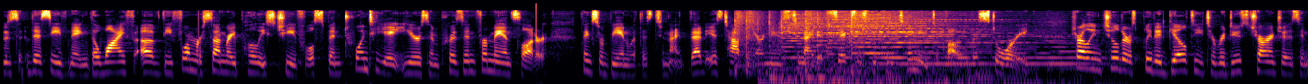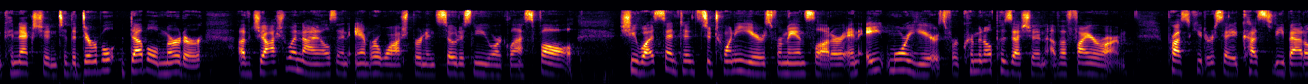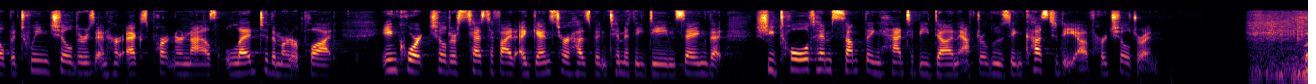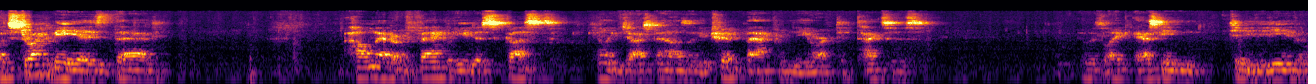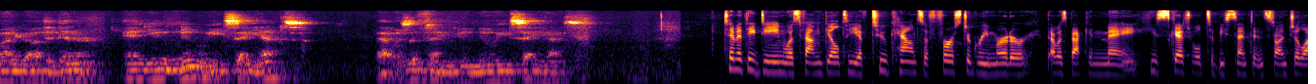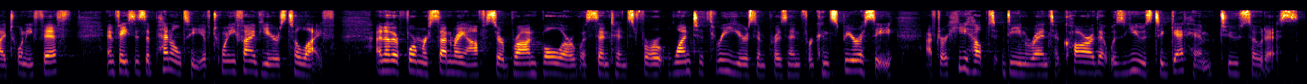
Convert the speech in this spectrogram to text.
This evening, the wife of the former Sunray police chief will spend 28 years in prison for manslaughter. Thanks for being with us tonight. That is topping our news tonight at 6 as we continue to follow the story. Charlene Childers pleaded guilty to reduced charges in connection to the double, double murder of Joshua Niles and Amber Washburn in Sodus, New York last fall. She was sentenced to 20 years for manslaughter and eight more years for criminal possession of a firearm. Prosecutors say a custody battle between Childers and her ex-partner Niles led to the murder plot. In court, Childers testified against her husband, Timothy Dean, saying that she told him something had to be done after losing custody of her children. What struck me is that how matter of factly you discussed killing Josh Niles on your trip back from New York to Texas. It was like asking Timothy Dean if he wanted to go out to dinner, and you knew he'd say yes. That was the thing, you knew he'd say yes. Timothy Dean was found guilty of two counts of first degree murder. That was back in May. He's scheduled to be sentenced on July 25th and faces a penalty of 25 years to life. Another former Sunray officer, Bron Bowler, was sentenced for one to three years in prison for conspiracy after he helped Dean rent a car that was used to get him to Sodus.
